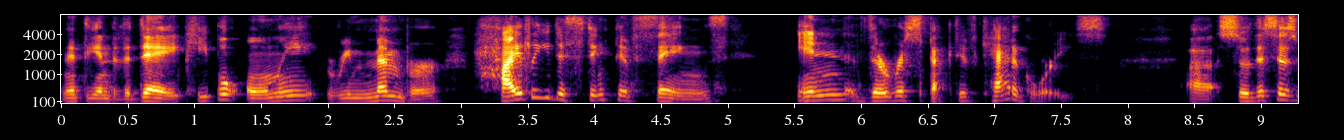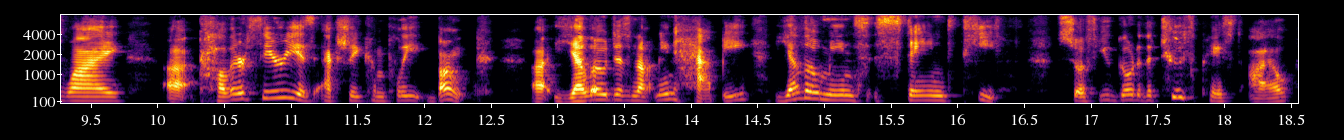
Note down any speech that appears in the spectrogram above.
And at the end of the day, people only remember highly distinctive things in their respective categories. Uh, so, this is why uh, color theory is actually complete bunk. Uh, yellow does not mean happy, yellow means stained teeth. So, if you go to the toothpaste aisle,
